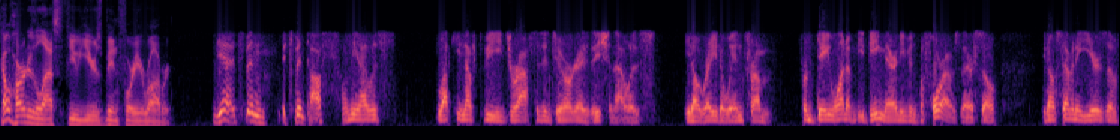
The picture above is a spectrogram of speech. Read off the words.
How hard have the last few years been for you, Robert? Yeah, it's been it's been tough. I mean, I was lucky enough to be drafted into an organization that was you know ready to win from from day one of me being there, and even before I was there. So, you know, seven eight years of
